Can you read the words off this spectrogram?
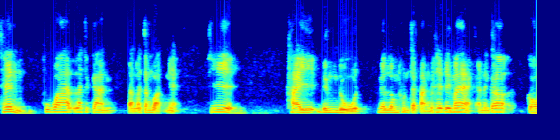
เช่น ผู้ว่าราชการแต่ละจังหวัดเนี่ยที่ใครดึงดูดเงินลงทุนจากต่างประเทศได้มาก อันนั้นก็ก็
